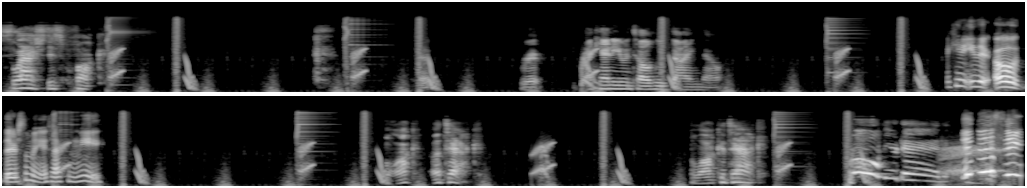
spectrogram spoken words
Slash this fuck. Rip. I can't even tell who's dying now. I can't either. Oh, there's something attacking me. Block, attack. Block, attack. Boom, you're dead! Did this thing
